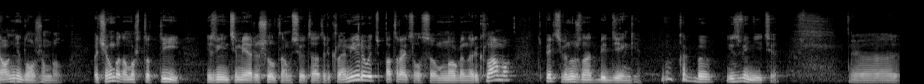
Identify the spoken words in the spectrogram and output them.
а он не должен был. Почему? Потому что ты, извините меня, решил там все это отрекламировать, потратился много на рекламу, теперь тебе нужно отбить деньги. Ну, как бы, извините. Э,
